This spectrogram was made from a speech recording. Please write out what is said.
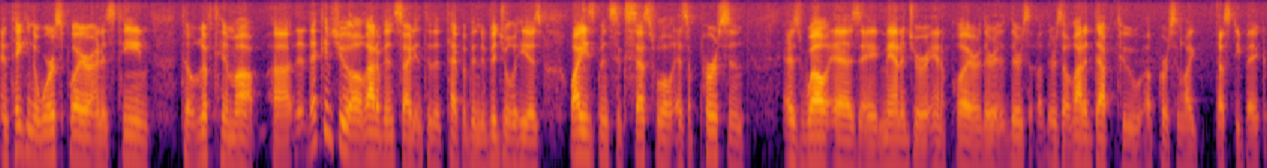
and taking the worst player on his team to lift him up. Uh, th- that gives you a lot of insight into the type of individual he is, why he's been successful as a person, as well as a manager and a player. There, there's there's a lot of depth to a person like Dusty Baker.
